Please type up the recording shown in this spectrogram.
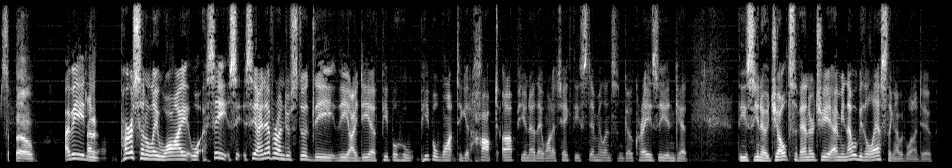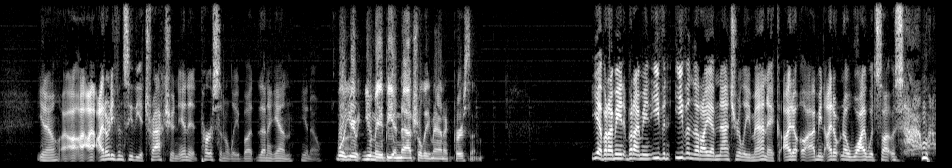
So I mean, I don't know. Personally, why? See, see, see, I never understood the the idea of people who people want to get hopped up. You know, they want to take these stimulants and go crazy and get these, you know, jolts of energy. I mean, that would be the last thing I would want to do. You know, I, I I don't even see the attraction in it personally. But then again, you know, Well, uh, you you may be a naturally manic person. Yeah, but I mean, but I mean, even even that I am naturally manic, I don't. I mean, I don't know why would someone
